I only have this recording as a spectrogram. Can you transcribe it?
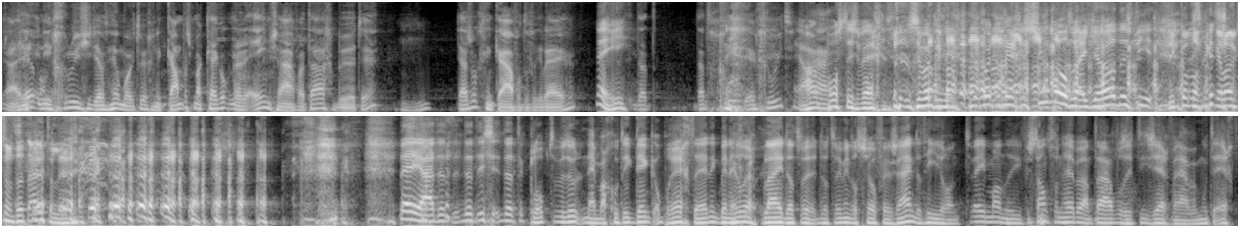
Ja, en, die- en die groei zie je dan heel mooi terug in de campus. Maar kijk ook naar de Eemshaven, wat daar gebeurt. Hè? Daar is ook geen kavel te verkrijgen. Nee, Dat, dat groeit en groeit. ja, haar post is weg. Dus er wordt niet meer, er wordt niet meer gesjoemeld, weet je wel. Dus die, Die komt nog een keer langs om dat uit te leggen. Nee, ja, dat, dat, is, dat klopt. We doen, nee, maar goed, ik denk oprecht. Hè, en ik ben heel erg blij dat we, dat we inmiddels zover zijn. Dat hier gewoon twee mannen die verstand van hebben aan tafel zitten. Die zeggen van ja, we moeten echt.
